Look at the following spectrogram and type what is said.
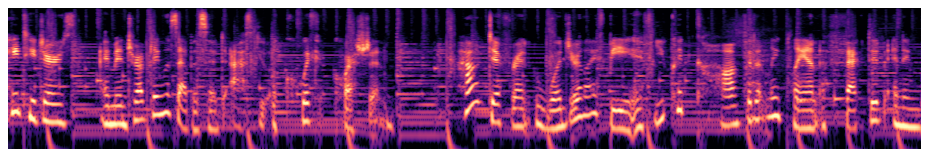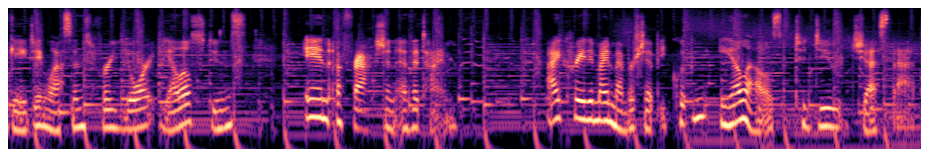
Hey teachers, I'm interrupting this episode to ask you a quick question. How different would your life be if you could confidently plan effective and engaging lessons for your ELL students in a fraction of the time? I created my membership equipping ELLs to do just that.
